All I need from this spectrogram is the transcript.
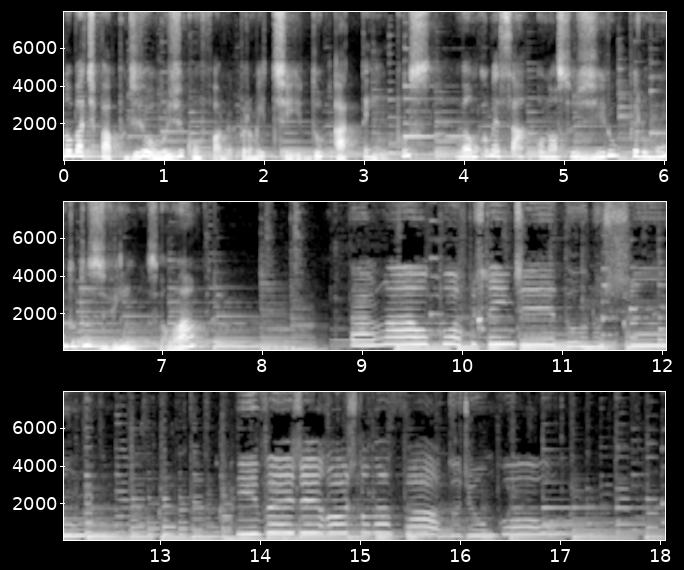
No bate-papo de hoje, conforme prometido há tempos, vamos começar o nosso giro pelo mundo dos vinhos. Vamos lá? Tá lá o corpo estendido no chão.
